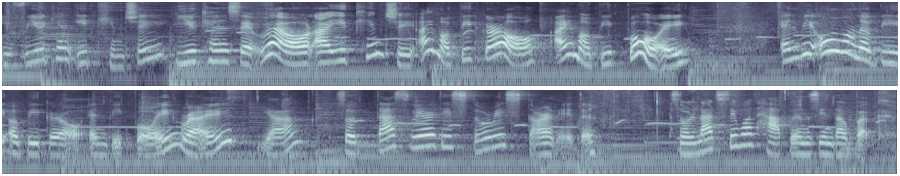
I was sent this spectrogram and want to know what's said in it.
if you can eat kimchi, you can say, well, I eat kimchi. I'm a big girl. I'm a big boy. And we all want to be a big girl and big boy, right? Yeah? So that's where this story started. So let's see what happens in the book.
